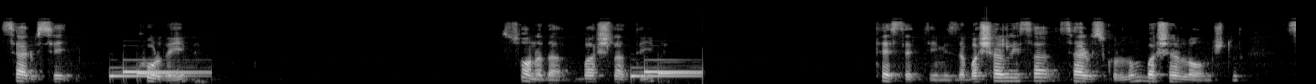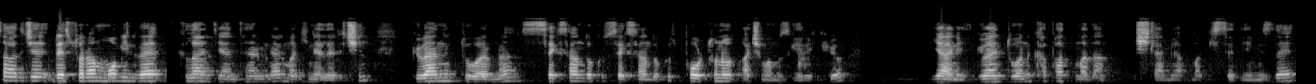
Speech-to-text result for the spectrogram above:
servisi kur deyip sonra da başlat deyip test ettiğimizde başarılıysa servis kurulumu başarılı olmuştur. Sadece restoran mobil ve client yani terminal makineler için güvenlik duvarına 8989 portunu açmamız gerekiyor. Yani güvenlik duvarını kapatmadan işlem yapmak istediğimizde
